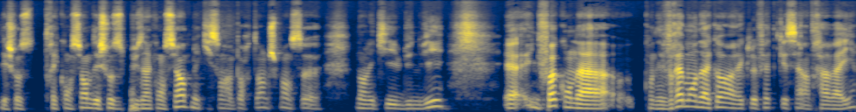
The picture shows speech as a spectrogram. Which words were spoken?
des choses très conscientes, des choses plus inconscientes, mais qui sont importantes, je pense, euh, dans l'équilibre d'une vie. une fois qu'on a qu'on est vraiment d'accord avec le fait que c'est un travail,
